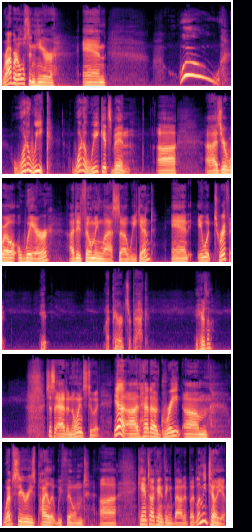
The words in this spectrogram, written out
Robert Olson here. And woo! What a week! What a week it's been. Uh, as you're well aware, I did filming last uh, weekend, and it went terrific. My parrots are back. You hear them? Just add annoyance to it. Yeah, I had a great um, web series pilot we filmed. Uh, can't talk anything about it, but let me tell you,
